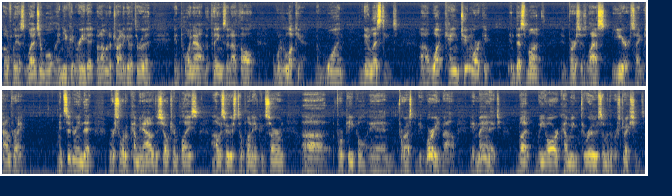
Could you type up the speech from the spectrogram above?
Hopefully it's legible and you can read it, but I'm going to try to go through it and point out the things that I thought I wanted to look at. Number one, new listings uh, what came to market in this month versus last year, same time frame. Considering that we're sort of coming out of the shelter in place, obviously there's still plenty of concern uh, for people and for us to be worried about and manage, but we are coming through some of the restrictions.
